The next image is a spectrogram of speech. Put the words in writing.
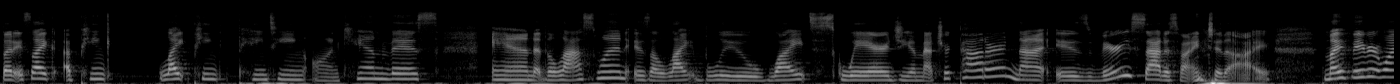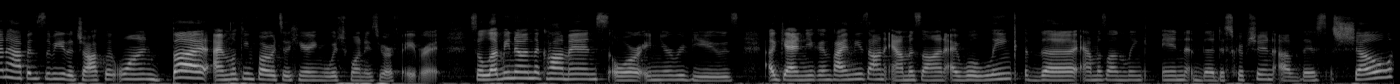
but it's like a pink, light pink painting on canvas. And the last one is a light blue, white, square geometric pattern that is very satisfying to the eye. My favorite one happens to be the chocolate one, but I'm looking forward to hearing which one is your favorite. So let me know in the comments or in your reviews. Again, you can find these on Amazon. I will link the Amazon link in the description of this show.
